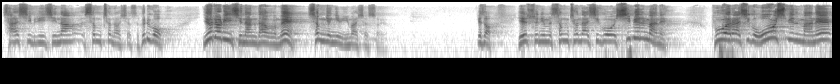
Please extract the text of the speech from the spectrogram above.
40일이 지나 성천하셨어요. 그리고 열흘이 지난 다음에 성령님이 임하셨어요. 그래서 예수님은 성천하시고 10일 만에 부활하시고 50일 만에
